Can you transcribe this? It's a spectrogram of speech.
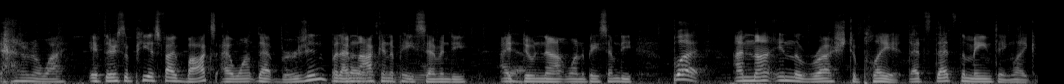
I don't know why. If there's a PS5 box, I want that version, but I'm not gonna pay you want. seventy. I Yeah. do not want to pay seventy, but I'm not in the rush to play it. That's that's the main thing. Like,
